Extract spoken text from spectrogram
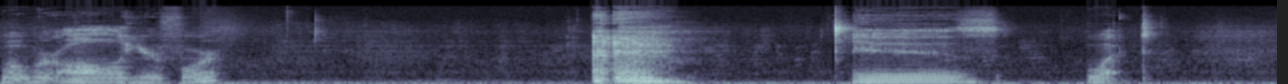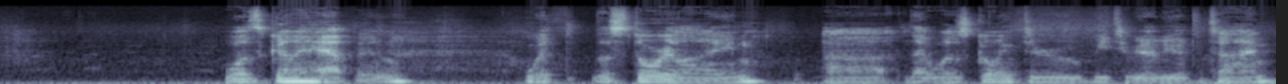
what we're all here for is what was going to happen with the storyline uh, that was going through BTW at the time.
